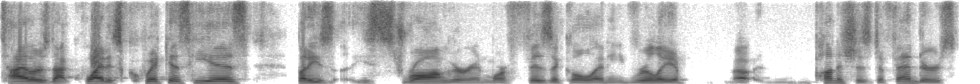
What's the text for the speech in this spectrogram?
Tyler's not quite as quick as he is, but he's he's stronger and more physical, and he really uh, punishes defenders.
